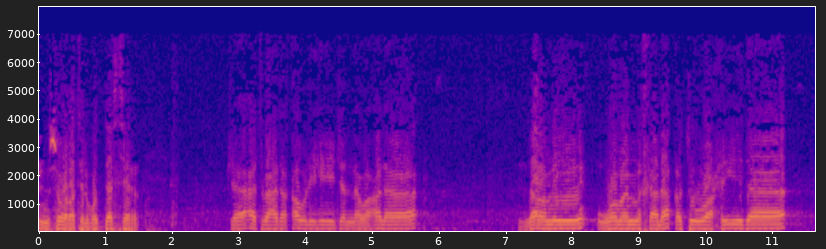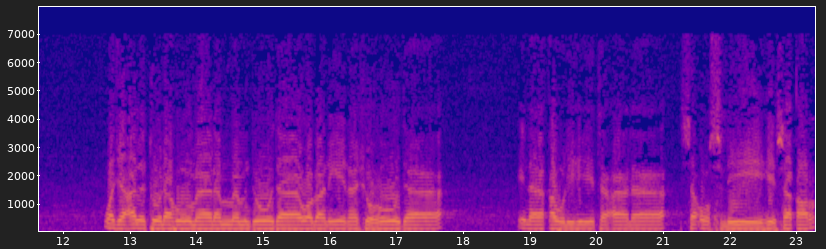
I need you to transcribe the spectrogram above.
من سورة المدثر. جاءت بعد قوله جل وعلا ذرني ومن خلقت وحيدا وجعلت له مالا ممدودا وبنين شهودا. إلى قوله تعالى سأصليه سقر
